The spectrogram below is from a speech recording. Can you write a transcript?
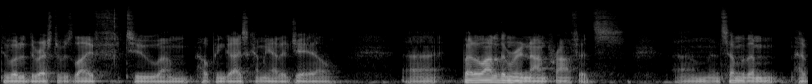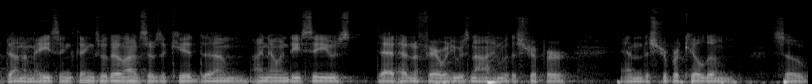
devoted the rest of his life to um, helping guys coming out of jail. Uh, but a lot of them are in nonprofits. Um, and some of them have done amazing things with their lives. There was a kid um, I know in D.C. whose dad had an affair when he was nine with a stripper, and the stripper killed him. So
